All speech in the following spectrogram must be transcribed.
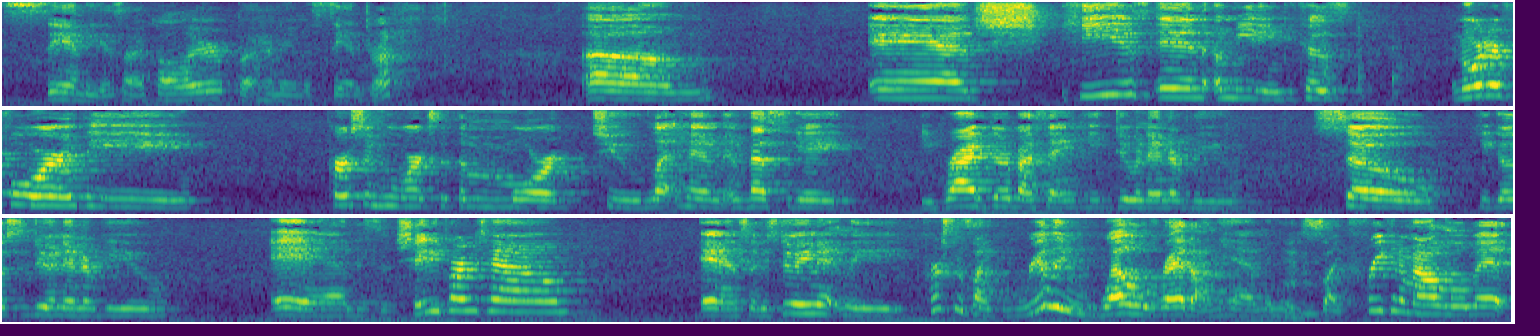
Sandy, as I call her, but her name is Sandra. Um, and sh- he is in a meeting because, in order for the person who works at the morgue to let him investigate, he bribed her by saying he'd do an interview. So he goes to do an interview, and it's in a shady part of town. And so he's doing it, and the person's like really well read on him, and it's Mhm. like freaking him out a little bit.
